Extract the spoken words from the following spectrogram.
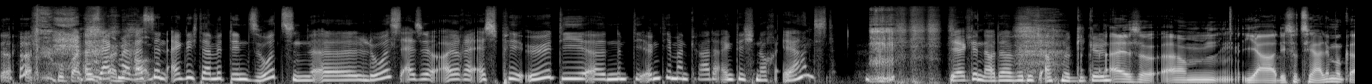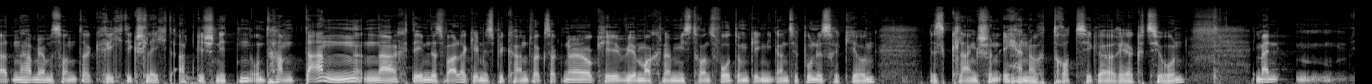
Aber sag mal, was denn eigentlich da mit den Sozen äh, los? Also eure SPÖ, die äh, nimmt die irgendjemand gerade eigentlich noch ernst? Ja, genau, da würde ich auch nur giggeln. Also, ähm, ja, die Sozialdemokraten haben ja am Sonntag richtig schlecht abgeschnitten und haben dann, nachdem das Wahlergebnis bekannt war, gesagt, naja, okay, wir machen ein Misstrauensvotum gegen die ganze Bundesregierung. Das klang schon eher nach trotziger Reaktion. Ich meine,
